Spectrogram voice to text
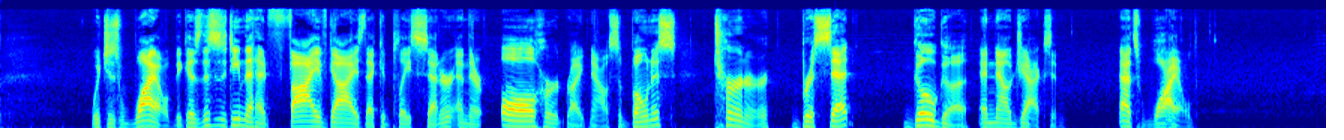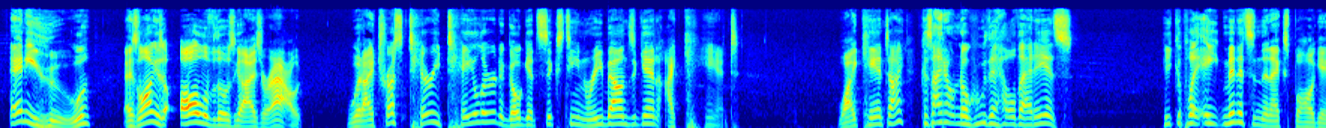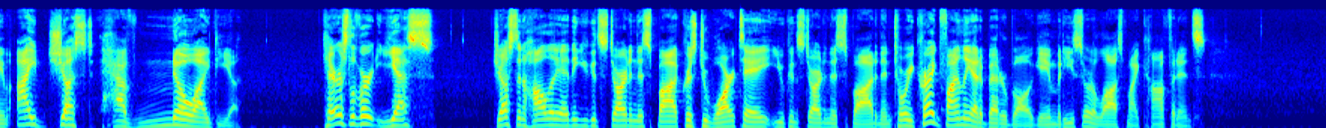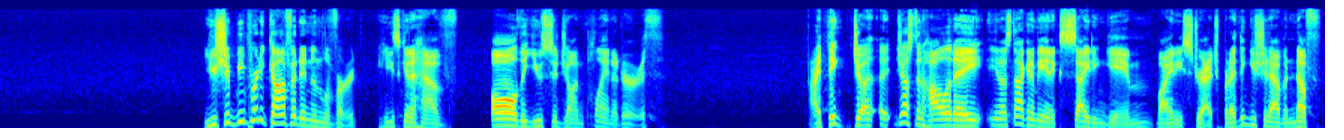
which is wild because this is a team that had five guys that could play center, and they're all hurt right now. Sabonis, Turner, Brissett, Goga, and now Jackson. That's wild. Anywho, as long as all of those guys are out, Would I trust Terry Taylor to go get 16 rebounds again? I can't. Why can't I? Because I don't know who the hell that is. He could play eight minutes in the next ball game. I just have no idea. Caris LeVert, yes. Justin Holiday, I think you could start in this spot. Chris Duarte, you can start in this spot. And then Torrey Craig finally had a better ball game, but he sort of lost my confidence. You should be pretty confident in LeVert. He's going to have all the usage on planet Earth. I think Ju- uh, Justin Holiday, you know, it's not going to be an exciting game by any stretch, but I think you should have enough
